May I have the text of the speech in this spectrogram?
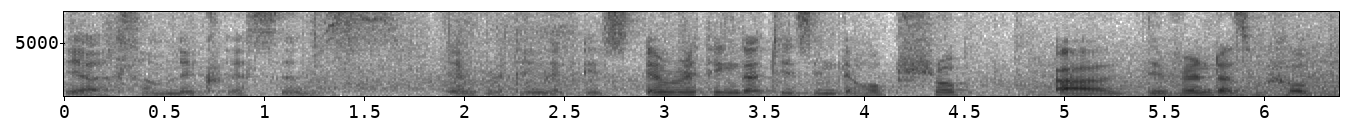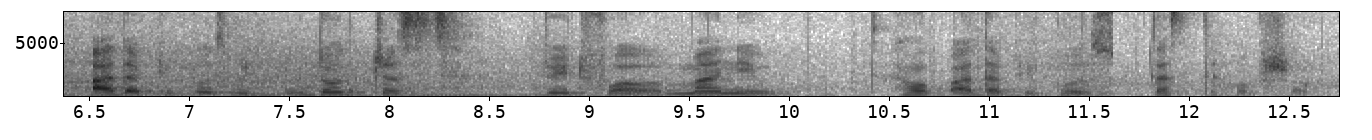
yeah, some necklaces, everything like this. Everything that is in the Hope Shop, uh, the vendors will help other people. We, we don't just do it for money, help other people. That's the Hope Shop.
